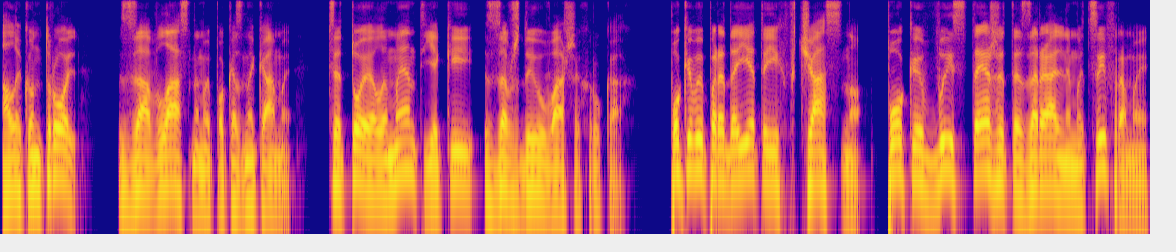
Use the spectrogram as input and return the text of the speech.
Але контроль за власними показниками це той елемент, який завжди у ваших руках. Поки ви передаєте їх вчасно, поки ви стежите за реальними цифрами,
